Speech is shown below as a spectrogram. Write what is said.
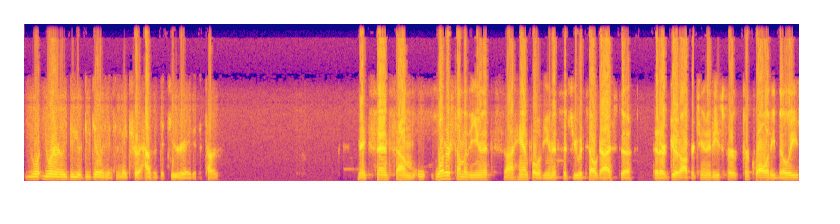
you want you want to really do your due diligence and make sure it hasn't deteriorated a ton. Makes sense. Um, what are some of the units, a uh, handful of units that you would tell guys to that are good opportunities for for quality billies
